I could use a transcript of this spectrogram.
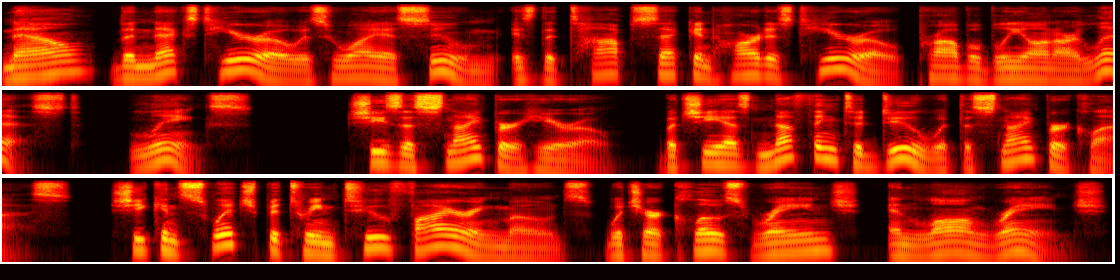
Now, the next hero is who I assume is the top second hardest hero probably on our list, Lynx. She's a sniper hero, but she has nothing to do with the sniper class. She can switch between two firing modes which are close range and long range.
